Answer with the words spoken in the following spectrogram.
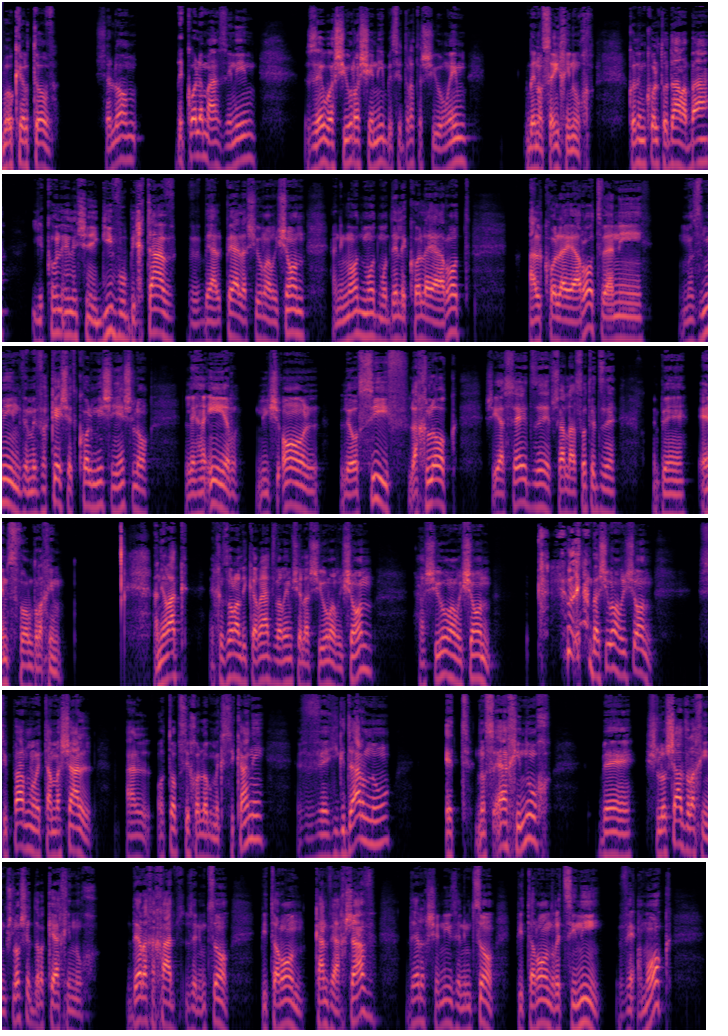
בוקר טוב, שלום לכל המאזינים, זהו השיעור השני בסדרת השיעורים בנושאי חינוך. קודם כל תודה רבה לכל אלה שהגיבו בכתב ובעל פה על השיעור הראשון, אני מאוד מאוד מודה לכל ההערות, על כל ההערות ואני מזמין ומבקש את כל מי שיש לו להעיר, לשאול, להוסיף, לחלוק, שיעשה את זה, אפשר לעשות את זה באין ספור דרכים. אני רק אחזור על עיקרי הדברים של השיעור הראשון. השיעור הראשון, בשיעור הראשון סיפרנו את המשל על אותו פסיכולוג מקסיקני והגדרנו את נושאי החינוך בשלושה דרכים, שלושת דרכי החינוך. דרך אחת זה למצוא פתרון כאן ועכשיו, דרך שני זה למצוא פתרון רציני ועמוק,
